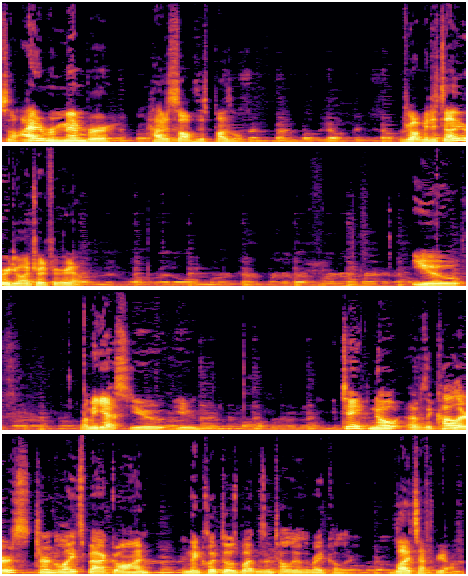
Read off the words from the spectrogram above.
So I remember how to solve this puzzle. Do you want me to tell you, or do you want to try to figure it out? you, let me guess. You you take note of the colors, turn the lights back on, and then click those buttons until they're the right color. Lights have to be off.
